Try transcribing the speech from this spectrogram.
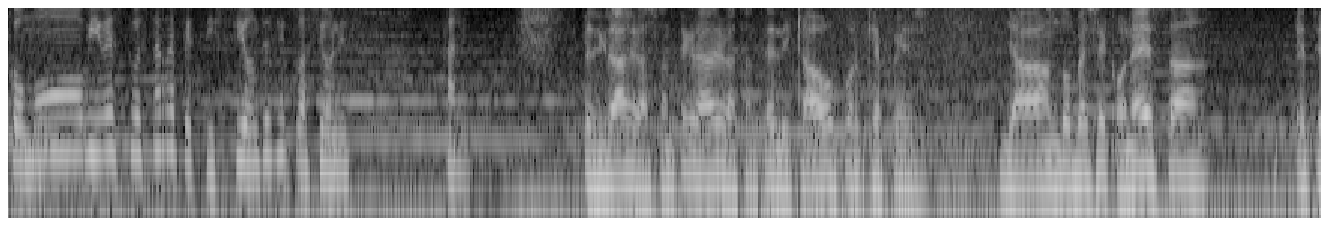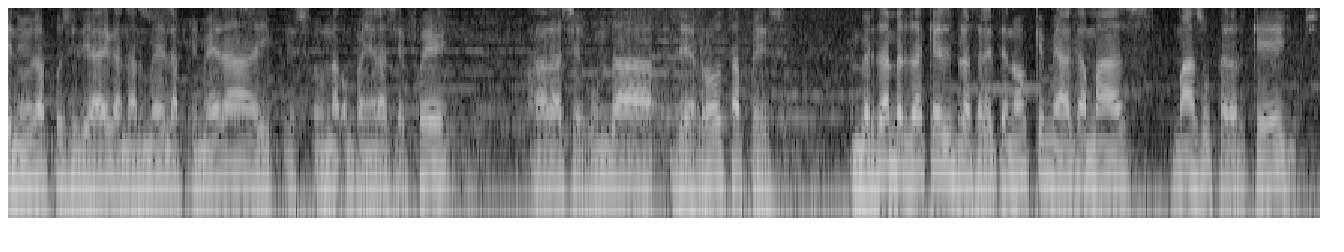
¿Cómo vives tú esta repetición de situaciones, Pues grave, bastante grave, bastante delicado porque pues ya van dos veces con esta, he tenido la posibilidad de ganarme la primera y pues una compañera se fue, ahora la segunda derrota pues en verdad, en verdad que el brazalete no es que me haga más, más superior que ellos.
